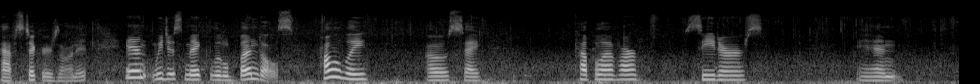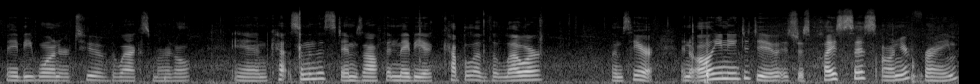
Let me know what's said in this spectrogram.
have stickers on it. And we just make little bundles, probably, oh, say, a couple of our cedars and maybe one or two of the wax myrtle and cut some of the stems off and maybe a couple of the lower limbs here. And all you need to do is just place this on your frame,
